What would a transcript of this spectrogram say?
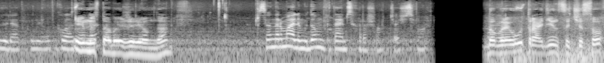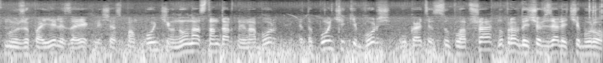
зарядку делают. Классно, И мы да? с тобой жрем, да? Все нормально, мы дома питаемся хорошо, чаще всего. Доброе утро, 11 часов, мы уже поели, заехали сейчас в помпончик. Но у нас стандартный набор. Это пончики, борщ, у Кати суп лапша. Ну, правда, еще взяли чебурол.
